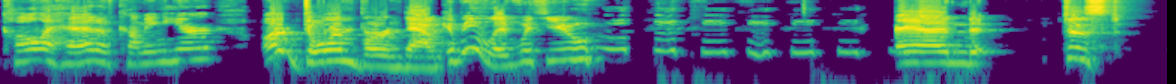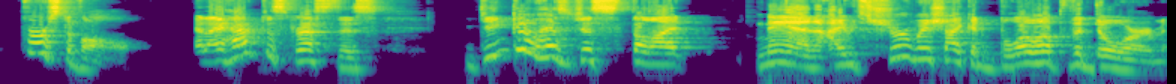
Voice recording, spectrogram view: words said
call ahead of coming here. Our dorm burned down. Can we live with you? And just, first of all, and I have to stress this, Ginkgo has just thought, man, I sure wish I could blow up the dorm.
